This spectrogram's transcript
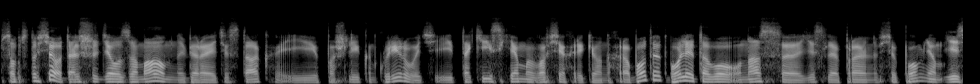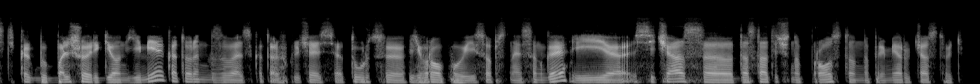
Собственно, все. Дальше дело за малым. Набираете стак и пошли конкурировать. И такие схемы во всех регионах работают. Более того, у нас, э, если я правильно все помню, есть как бы большой регион ЕМЕ, который называется, который включает в себя Турцию, Европу и, собственно, СНГ. И э, сейчас достаточно просто, например, участвовать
